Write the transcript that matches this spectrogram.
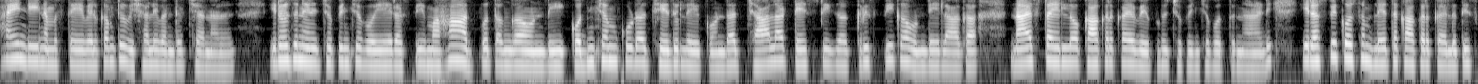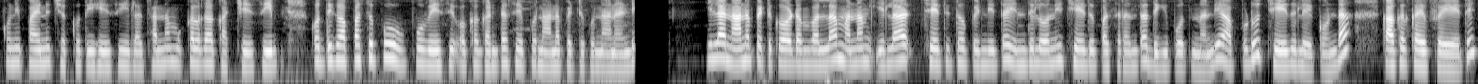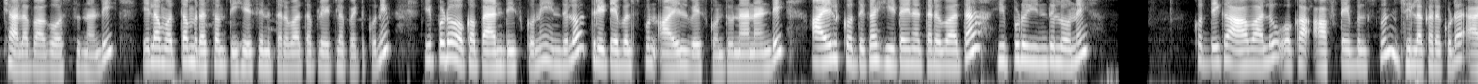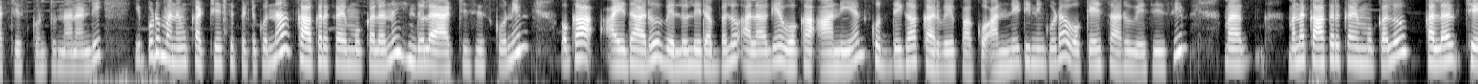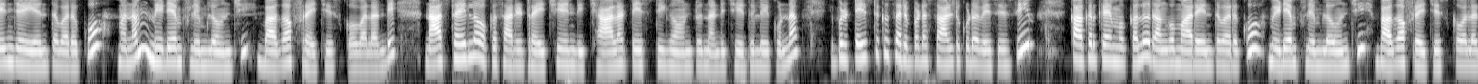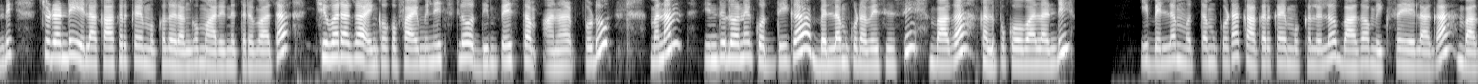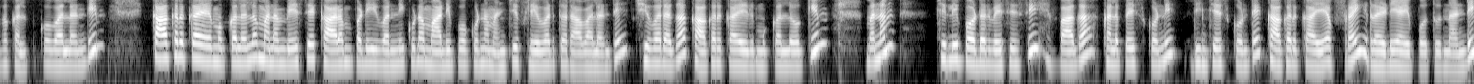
Hi అండి నమస్తే. Welcome to Vishali wonder channel. ఈరోజు నేను చూపించబోయే రెసిపీ మహా అద్భుతంగా ఉండి కొంచెం కూడా చేదు లేకుండా చాలా టేస్టీగా క్రిస్పీగా ఉండేలాగా నా స్టైల్లో కాకరకాయ వేపుడు చూపించబోతున్నానండి. ఈ రెసిపీ కోసం లేత కాకరకాయలు తీసుకొని పైన చెక్కు తీసేసి ఇలా సన్న ముక్కలుగా కట్ చేసి కొద్దిగా పసుపు ఉప్పు వేసి ఒక గంట సేపు నానబెట్టుకున్నానండి ఇలా నానపెట్టుకోవడం వల్ల మనం ఇలా చేతితో పిండితో ఇందులోని చేదు పసరంతా దిగిపోతుందండి. అప్పుడు చేదు లేకుండా కాకరకాయ ఫ్రై అయితే చాలా బాగా వస్తుందండి. ఇలా మొత్తం రసం తీసేసిన తర్వాత ప్లేట్లో పెట్టుకుని ఇప్పుడు ఒక ప్యాన్ తీసుకొని ఇందులో త్రీ టేబుల్ స్పూన్ ఆయిల్ వేసుకుంటున్నానండి. ఆయిల్ కొద్దిగా హీట్ అయిన తర్వాత ఇప్పుడు ఇందులోనే కొద్దిగా ఆవాలు ఒక హాఫ్ టేబుల్ స్పూన్ జీలకర్ర కూడా యాడ్ చేసుకుంటున్నానండి. ఇప్పుడు మనం కట్ చేసి పెట్టుకున్న కాకరకాయ ముక్కలను ఇందులో యాడ్ చేసేసుకొని ఒక ఐదారు వెల్లుల్లి రబ్బలు అలాగే ఒక ఆనియన్ కొద్దిగా కరివేపాకు అన్నిటిని కూడా ఒకేసారి వేసేసి మన కాకరకాయ ముక్కలు కలర్ చేంజ్ అయ్యేంత వరకు మనం మీడియం ఫ్లేమ్లో ఉంచి బాగా ఫ్రై చేసుకోవాలండి. నా స్టైల్లో ఒకసారి ట్రై చేయండి. చాలా టేస్టీగా ఉంటుందండి. చేతు లేకుండా. ఇప్పుడు టేస్ట్కి సరిపడా సాల్ట్ కూడా వేసేసి కాకరకాయ ముక్కలు రంగు మారేంత వరకు మీడియం ఫ్లేమ్లో ఉంచి బాగా ఫ్రై చేసుకోవాలండి. చూడండి ఇలా కాకరకాయ ముక్కలు రంగు మారిన తర్వాత చివరగా ఇంకొక ఫైవ్ మినిట్స్లో దింపేస్తాం అన్నప్పుడు మనం ఇందులోనే కొద్దిగా బెల్లం కూడా వేసేసి బాగా కలుపుకోవాలండి. ఈ బెల్లం మొత్తం కూడా కాకరకాయ ముక్కలలో బాగా మిక్స్ అయ్యేలాగా బాగా కలుపుకోవాలండి. కాకరకాయ ముక్కలలో మనం వేసే కారం పొడి ఇవన్నీ కూడా మాడిపోకుండా మంచి ఫ్లేవర్తో రావాలంటే చివరగా కాకరకాయ ముక్కల్లోకి మనం చిల్లీ పౌడర్ వేసేసి బాగా కలిపేసుకొని దించేసుకుంటే కాకరకాయ ఫ్రై రెడీ అయిపోతుందండి.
